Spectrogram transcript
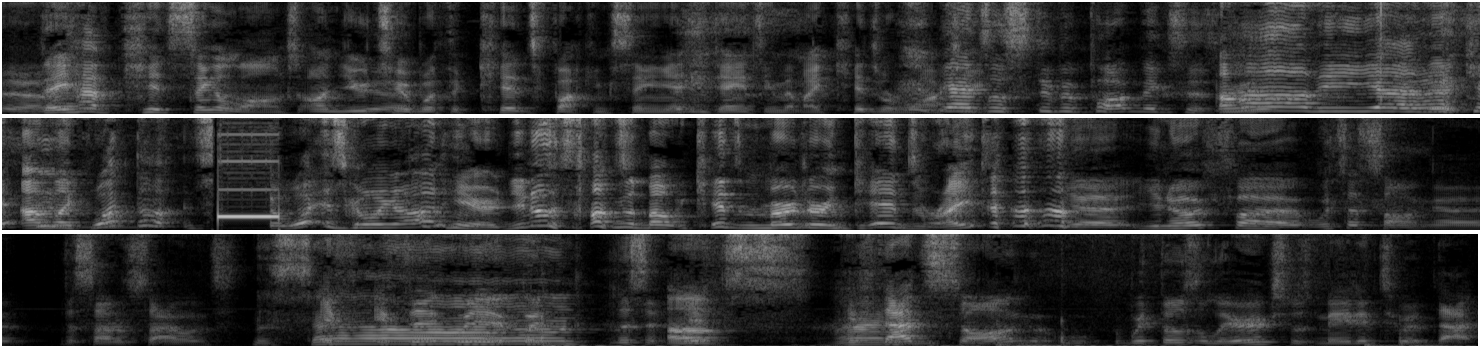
Uh, They have kids sing-alongs on YouTube Yeah. with the kids fucking singing it and dancing that my kids were watching. Yeah, it's those stupid pop mixes. Right? Ah, the uh, the ki- I'm like, what the? What is going on here? You know, this song's about kids murdering kids, right? yeah, you know if uh, what's that song? Uh, the Sound of Silence. The If, if sound that, wait, but listen, of if, if that song with those lyrics was made into a, that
